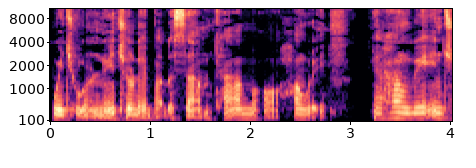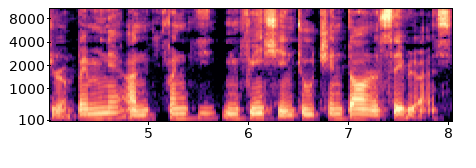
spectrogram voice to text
which were naturally but some time hungry. Hungary entered Armenia and invasion to chain down the Serbians.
